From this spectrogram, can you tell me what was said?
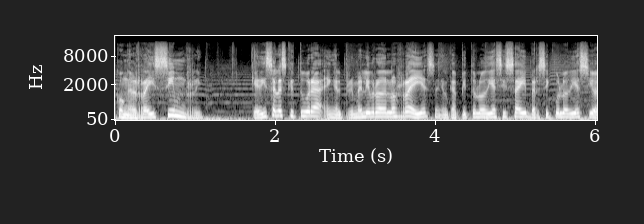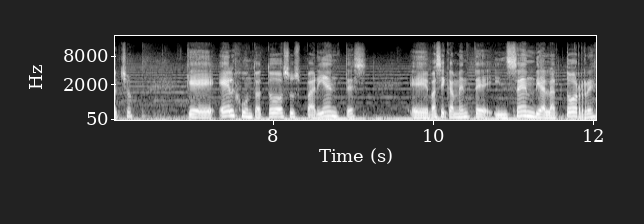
con el rey Simri, que dice la escritura en el primer libro de los reyes, en el capítulo 16, versículo 18, que él junto a todos sus parientes eh, básicamente incendia la torre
